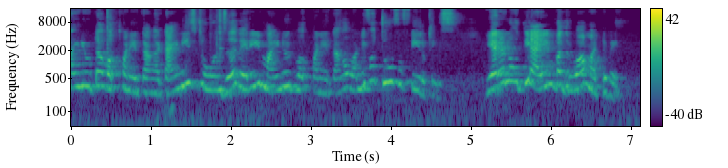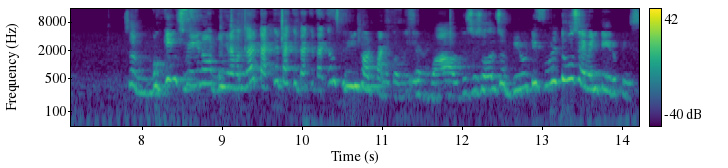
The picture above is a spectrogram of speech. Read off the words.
மைன்யூட்டாக ஒர்க் பண்ணியிருக்காங்க tiny stones very minute work பண்ணியிருக்காங்க only for two fifty rupees இரநூத்தி ஐம்பது ரூபா மட்டுமே. ஸோ புக்கிங்ஸ் வேணும் அப்படிங்கிறவங்க டக்கு டக்கு டக்கு டக்குன்னு ஸ்க்ரீன்ஷாட் பண்ணிக்கோங்க. Wow this is also beautiful two seventy rupees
